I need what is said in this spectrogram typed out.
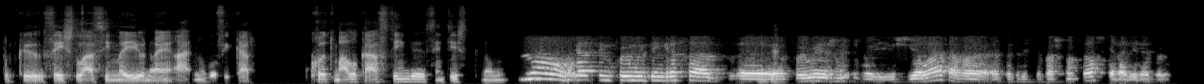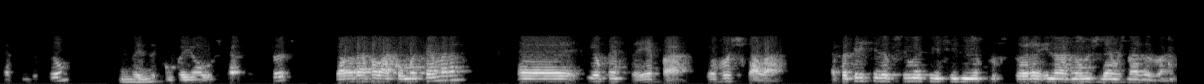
Porque saíste lá assim meio, não é? Ah, não vou ficar. Correu-te mal o casting? Sentiste que não. Não, o casting foi muito engraçado. Uh, okay. Foi mesmo. Foi, eu cheguei lá, estava a Patrícia Vasconcelos, que era a diretora do casting do filme, uhum. depois acompanhou os castings todos. Ela estava lá com uma câmara uh, eu pensei, epá, eu vou chegar lá. A Patrícia da por cima tinha sido minha professora e nós não nos demos nada bem.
